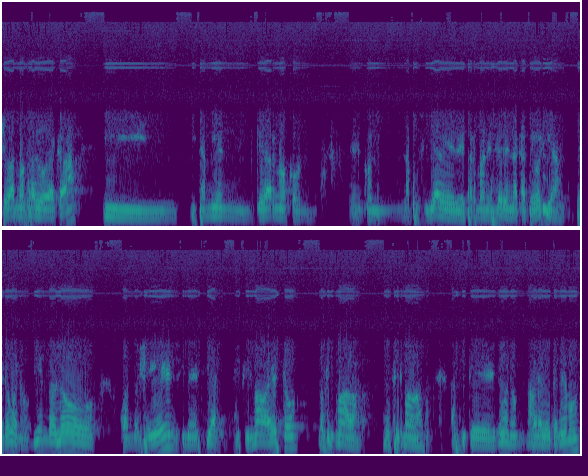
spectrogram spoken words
llevarnos algo de acá y, también quedarnos con, eh, con la posibilidad de, permanecer en la categoría. Pero bueno, viéndolo cuando llegué, si me decías si firmaba esto, lo firmaba, lo firmaba. Así que bueno, ahora lo tenemos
